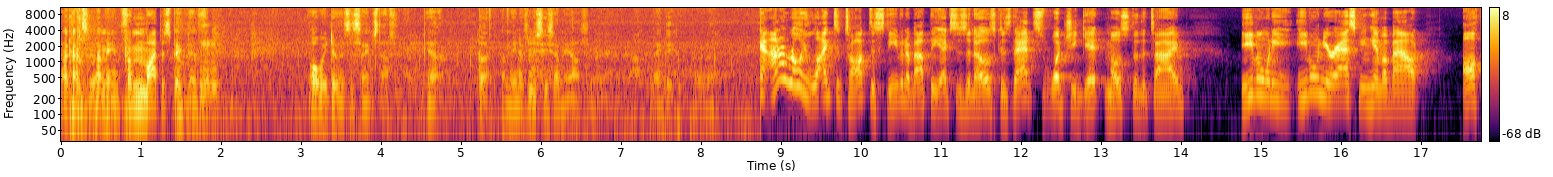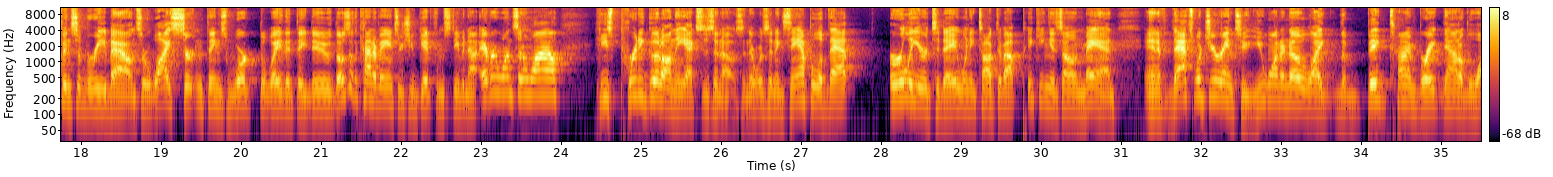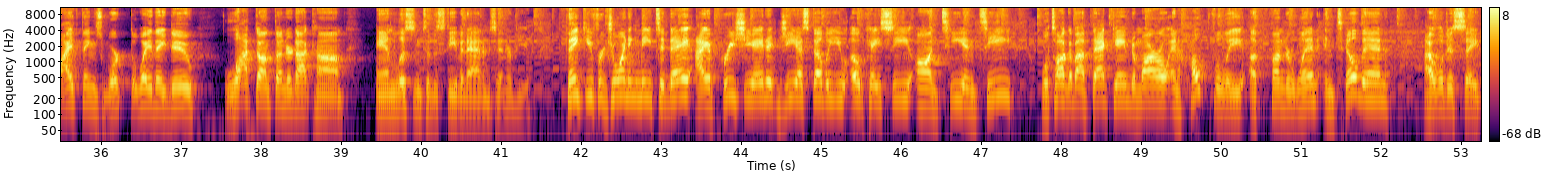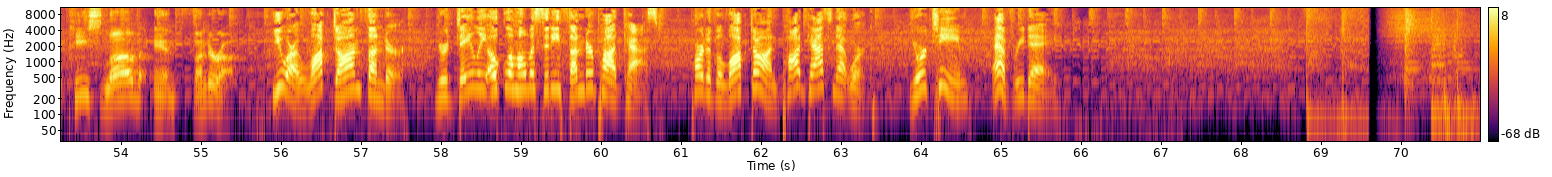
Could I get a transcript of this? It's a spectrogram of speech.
I can't see. I mean, from my perspective, mm. all we do is the same stuff. Yeah, but I mean, if you see something else, maybe. Yeah, I don't really like to talk to Steven about the X's and O's because that's what you get most of the time. Even when he, even when you're asking him about offensive rebounds or why certain things work the way that they do, those are the kind of answers you get from Steven. Now, every once in a while, he's pretty good on the X's and O's, and there was an example of that earlier today when he talked about picking his own man. And if that's what you're into, you want to know like the big time breakdown of why things work the way they do lockedonthunder.com, and listen to the Steven Adams interview. Thank you for joining me today. I appreciate it. GSW OKC on TNT. We'll talk about that game tomorrow and hopefully a Thunder win. Until then, I will just say peace, love, and Thunder up. You are Locked On Thunder, your daily Oklahoma City Thunder podcast, part of the Locked On Podcast Network. Your team every day.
